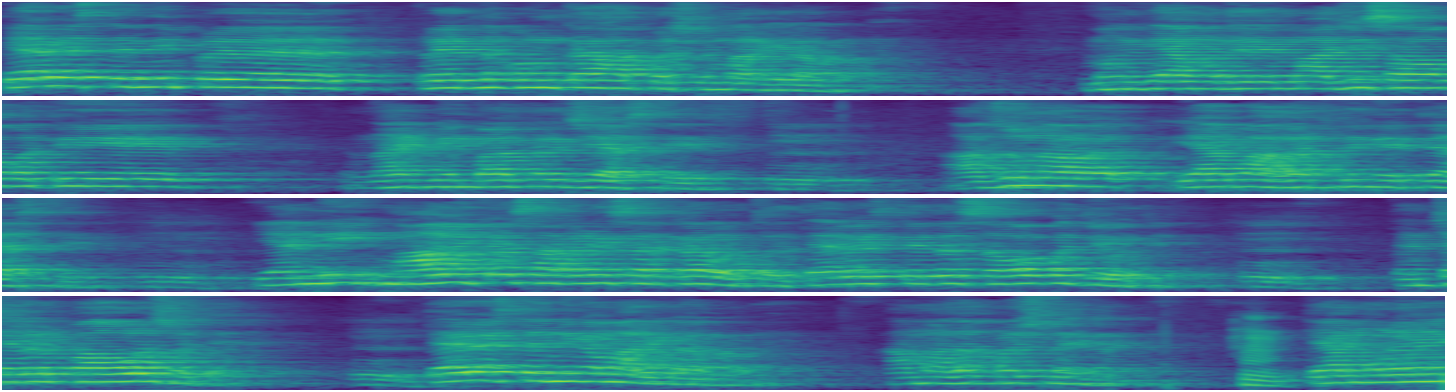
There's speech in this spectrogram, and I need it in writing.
त्यावेळेस त्यांनी प्र- प्रयत्न करून का हा प्रश्न मार्गी लावला नाही? मग यामध्ये माजी सभापती नाईक निंबाळकर जी असतील. अजून या भागातले नेते असतील. यांनी महाविकास आघाडी सरकार होतं त्यावेळेस ते तर सभापती होते. त्यांच्याकडे पॉवर्स होते. त्यावेळेस त्यांनी का मार्गी लावला हा माझा प्रश्न आहे त्यामुळे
